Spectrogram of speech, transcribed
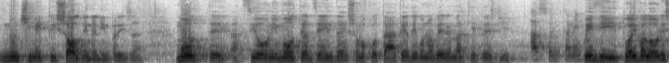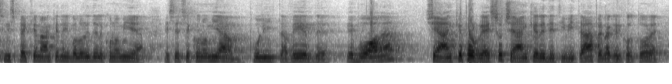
non ci metto i soldi nell'impresa. Molte azioni, molte aziende sono quotate e devono avere il marchetto ESG. Assolutamente. Quindi sì. i tuoi valori si rispecchiano anche nei valori dell'economia e se c'è economia pulita, verde e buona, c'è anche progresso, c'è anche redditività per l'agricoltore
